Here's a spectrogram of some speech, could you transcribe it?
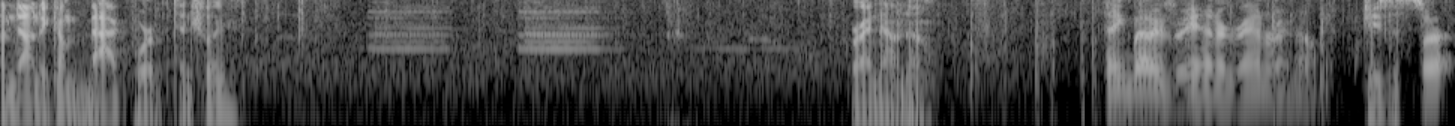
I'm down to come back for it potentially. Right now, no. Tank batteries are 800 grand right now. Jesus. But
